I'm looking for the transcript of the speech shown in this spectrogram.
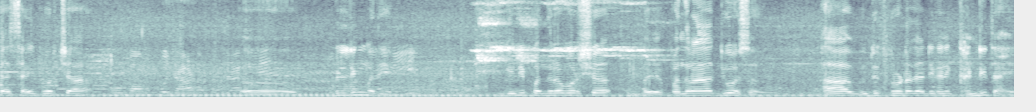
त्या साईटवरच्या बिल्डिंगमध्ये गेली पंधरा वर्ष पंधरा दिवस हा विद्युत पुरवठा त्या ठिकाणी खंडित आहे.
